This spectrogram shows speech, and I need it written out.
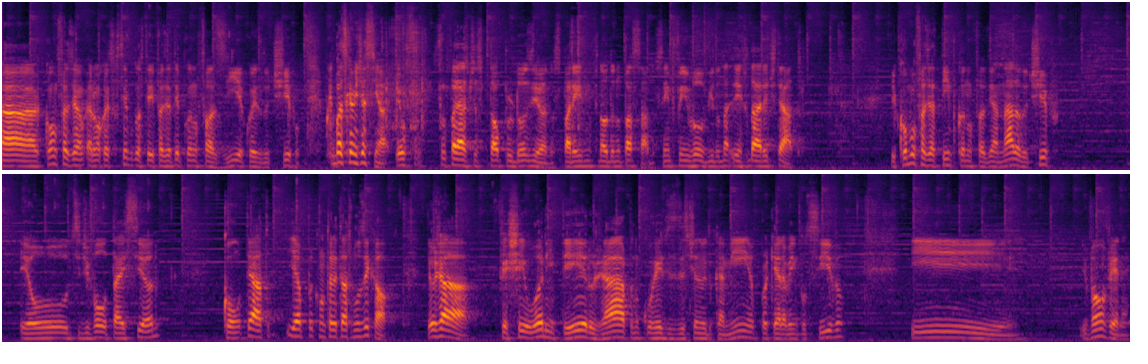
Uh, como fazer. Era uma coisa que eu sempre gostei de fazer, tempo que eu não fazia, coisa do tipo. Porque basicamente assim, ó, eu fui palhaço de hospital por 12 anos, parei no final do ano passado. Sempre fui envolvido na, dentro da área de teatro. E como fazia tempo que eu não fazia nada do tipo, eu decidi voltar esse ano com o teatro e ia contra o teatro musical. Eu já Fechei o ano inteiro já, para não correr desistindo do caminho, porque era bem possível. E. E vamos ver, né?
